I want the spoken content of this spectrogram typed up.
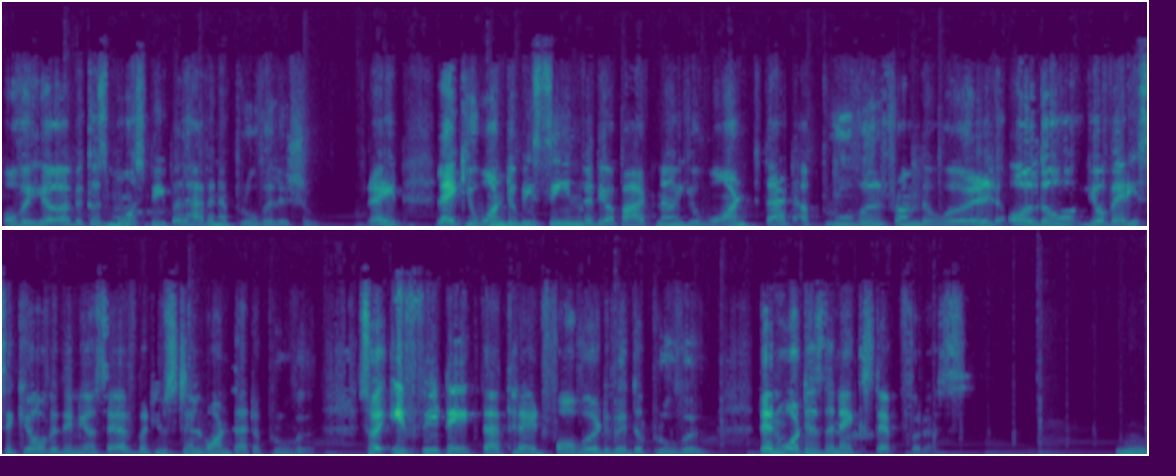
over here because most people have an approval issue, right? Like you want to be seen with your partner, you want that approval from the world, although you're very secure within yourself, but you still want that approval. So, if we take that thread forward with approval, then what is the next step for us? Hmm.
